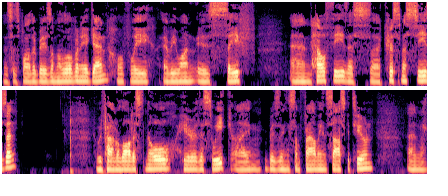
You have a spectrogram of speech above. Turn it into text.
This is Father Basil Malovany again. Hopefully everyone is safe and healthy this uh, Christmas season. We've had a lot of snow here this week. I'm visiting some family in Saskatoon and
